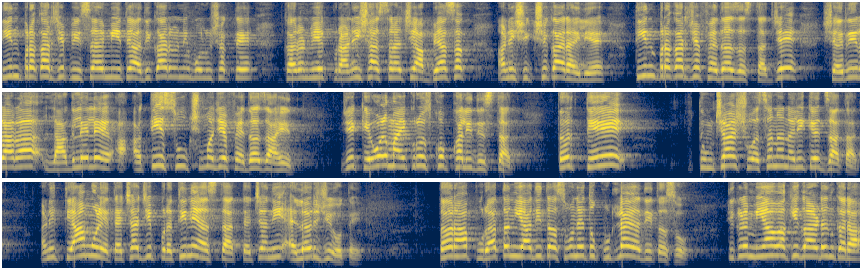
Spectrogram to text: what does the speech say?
तीन प्रकारचे पिसं आहे मी इथे अधिकाऱ्यांनी बोलू शकते. कारण मी एक प्राणीशास्त्राची अभ्यासक आणि शिक्षिका राहिली आहे. तीन प्रकारचे फेदर्स असतात. जे शरीराला लागलेले अतिसूक्ष्म जे फेदर्स आहेत जे केवळ मायक्रोस्कोप खाली दिसतात तर ते तुमच्या श्वसन नलिकेत जातात. आणि त्यामुळे त्याच्या जी प्रथिने असतात त्याच्यानी ॲलर्जी होते. तर हा पुरातन यादीत असो नाही तो कुठल्या यादीत असो तिकडे मियावाकी गार्डन करा.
